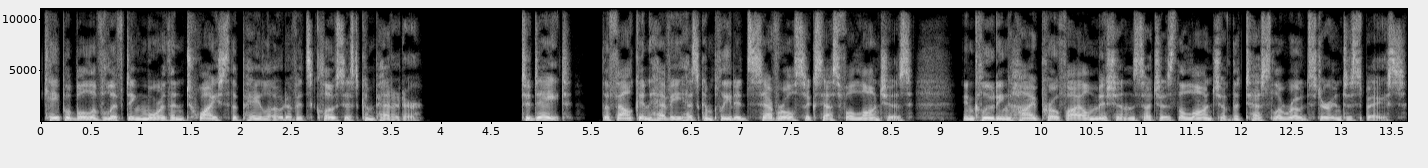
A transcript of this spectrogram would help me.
capable of lifting more than twice the payload of its closest competitor. To date, the Falcon Heavy has completed several successful launches, including high profile missions such as the launch of the Tesla Roadster into space.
